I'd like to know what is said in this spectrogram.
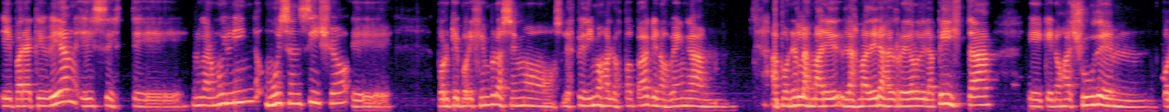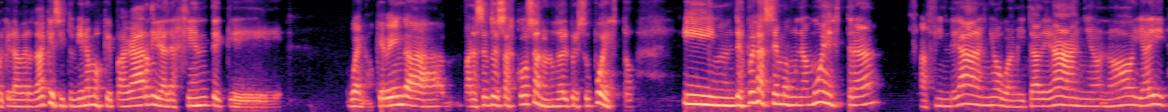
Eh, para que vean, es este, un lugar muy lindo, muy sencillo, eh, porque por ejemplo hacemos, les pedimos a los papás que nos vengan a poner las maderas alrededor de la pista, eh, que nos ayuden, porque la verdad que si tuviéramos que pagarle a la gente que, bueno, que venga para hacer todas esas cosas, no nos da el presupuesto. Y mm, después hacemos una muestra a fin de año o a mitad de año, ¿no? Y ahí,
